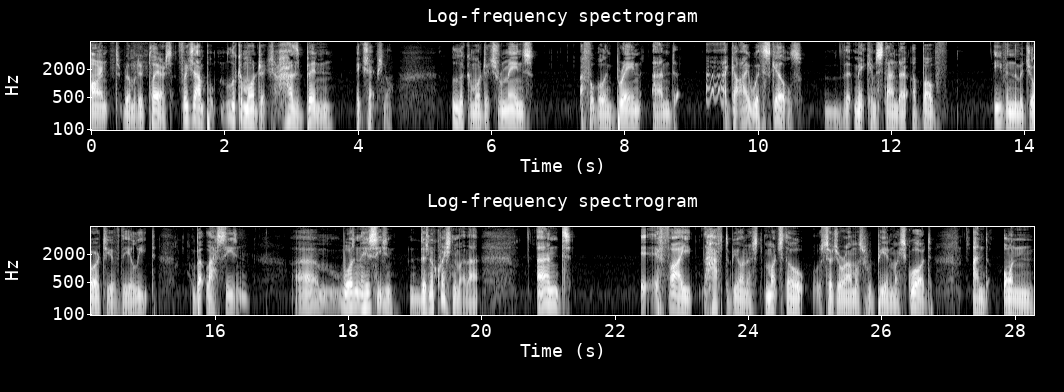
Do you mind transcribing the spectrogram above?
aren't Real Madrid players. For example, Luka Modric has been exceptional. Luka Modric remains a footballing brain and a guy with skills that make him stand out above even the majority of the elite. But last season um, wasn't his season. There's no question about that. And if I have to be honest, much though Sergio Ramos would be in my squad, and on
